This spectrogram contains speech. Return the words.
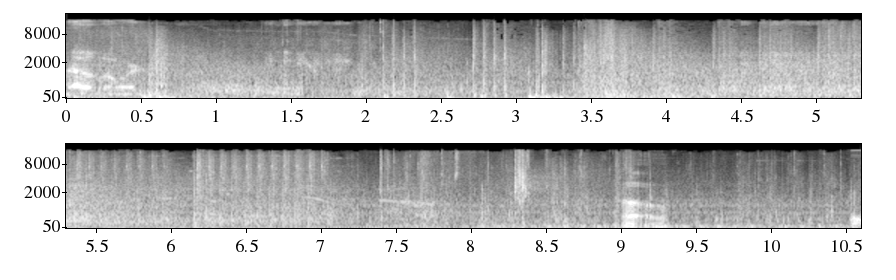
That'll work. Uh oh. I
